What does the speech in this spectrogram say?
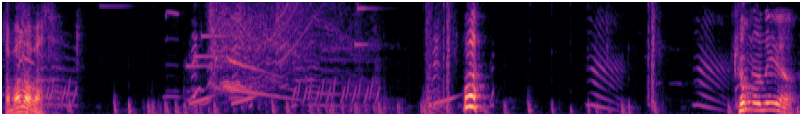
Da war noch was. Ah, Komm noch näher.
